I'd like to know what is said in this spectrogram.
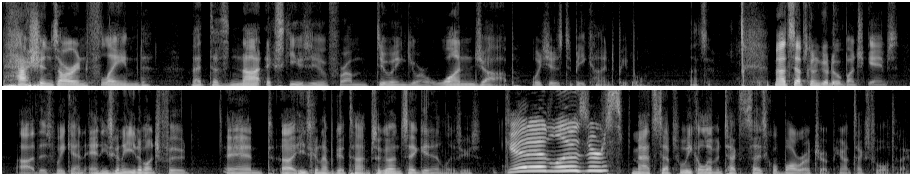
passions are inflamed. That does not excuse you from doing your one job, which is to be kind to people. That's it. Matt Stepp's going to go to a bunch of games uh, this weekend, and he's going to eat a bunch of food, and uh, he's going to have a good time. So go ahead and say get in, losers. Get in, losers. Matt Stepp's, Week 11 Texas High School Ball Road Trip here on Texas Football today.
